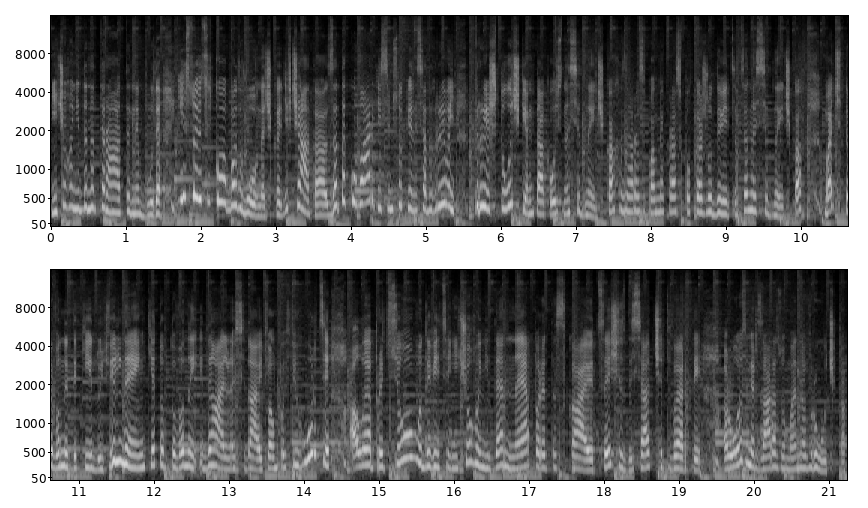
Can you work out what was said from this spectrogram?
нічого ніде натирати не буде. І 100% бавовночка. Дівчата, за таку вартість 750 гривень, три штучки. Так, ось на сідничках. Зараз вам якраз покажу. Дивіться, це на сідничках. Бачите, вони такі йдуть вільненькі, тобто вони ідеально сідають вам по фігурці, але при цьому дивіться, нічого ніде не перетискають. Це 64-й розмір. Зараз у мене в ручках.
